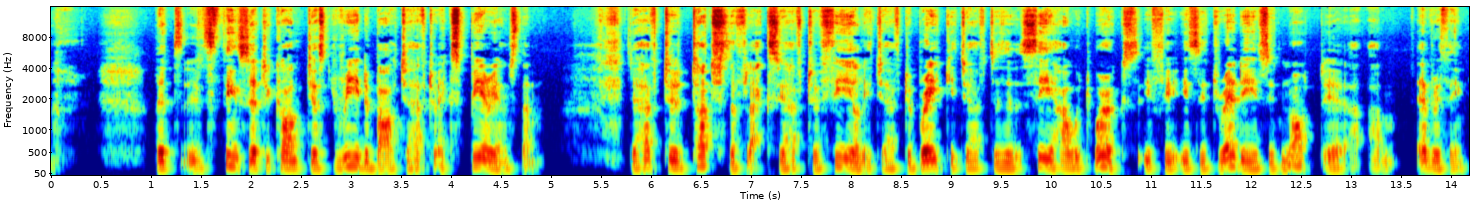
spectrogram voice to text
that it's things that you can't just read about. You have to experience them you have to touch the flax you have to feel it you have to break it you have to see how it works if it, is it ready is it not uh, um, everything.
